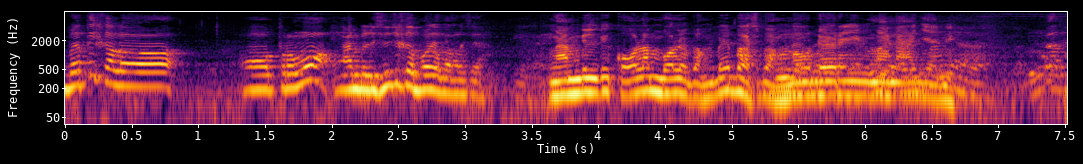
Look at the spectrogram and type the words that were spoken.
berarti kalau uh, promo ngambil di sini juga boleh Bang Aris ya? Ngambil di kolam boleh bang, bebas bang. Mau dari mana aja nih. dulu kan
